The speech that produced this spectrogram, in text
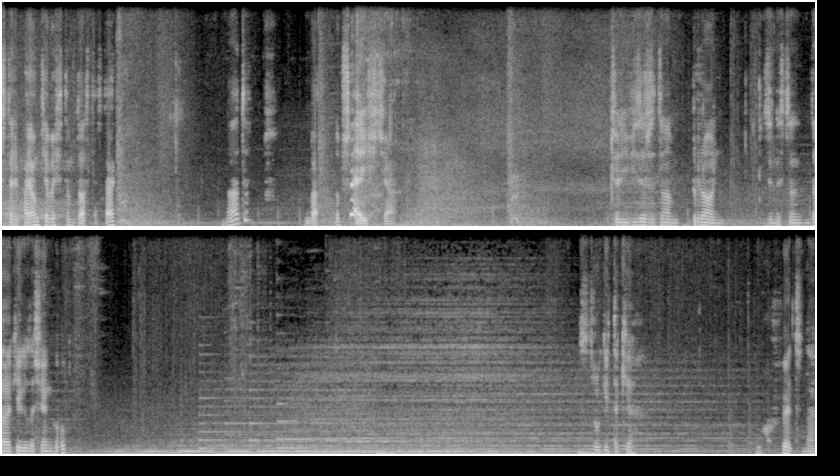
cztery pająki, aby się tam dostać, tak? No to... Ba, do przejścia. Czyli widzę, że to mam broń z jednej strony dalekiego zasięgu. Z drugiej takie uchwytne.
